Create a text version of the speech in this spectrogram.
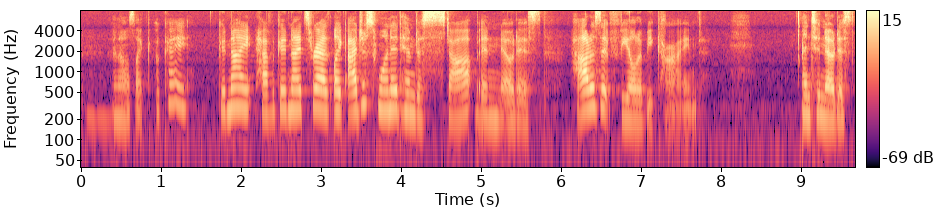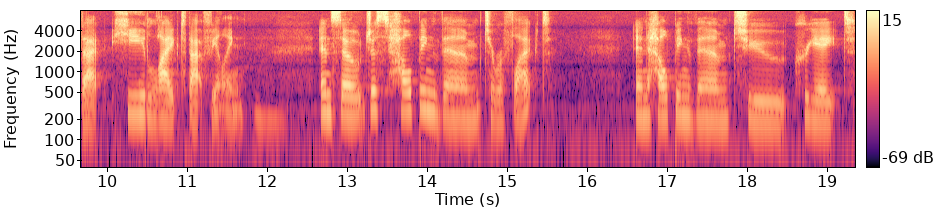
Mm-hmm. And I was like, okay, good night. Have a good night's rest. Like, I just wanted him to stop and notice how does it feel to be kind? And to notice that he liked that feeling. And so, just helping them to reflect and helping them to create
